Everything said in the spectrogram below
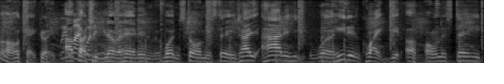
oh, okay, great. We I thought you hear never had any. Wasn't storming the stage. How how did he? Well, he didn't quite get up on the stage.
